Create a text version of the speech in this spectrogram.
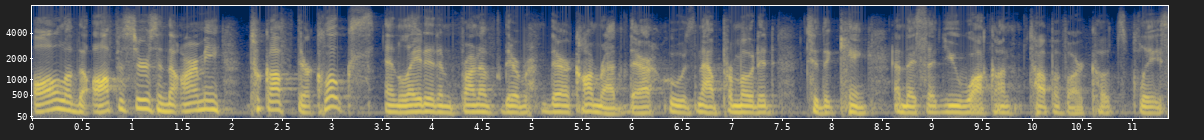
all of the officers in the army took off their cloaks and laid it in front of their, their comrade there, who was now promoted to the king. And they said, You walk on top of our coats, please.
